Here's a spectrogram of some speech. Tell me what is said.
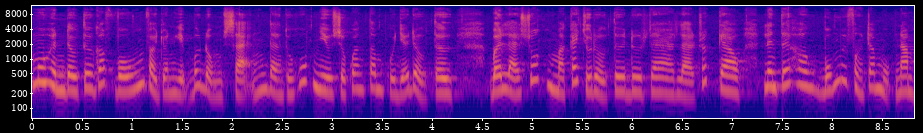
Mô hình đầu tư góp vốn vào doanh nghiệp bất động sản đang thu hút nhiều sự quan tâm của giới đầu tư bởi lãi suất mà các chủ đầu tư đưa ra là rất cao, lên tới hơn 40% một năm,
